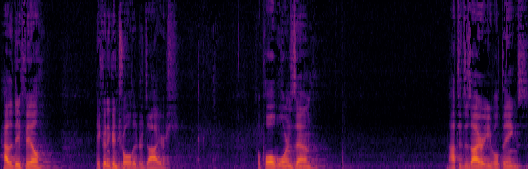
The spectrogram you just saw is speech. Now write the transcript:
How did they fail? They couldn't control their desires. So Paul warns them not to desire evil things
